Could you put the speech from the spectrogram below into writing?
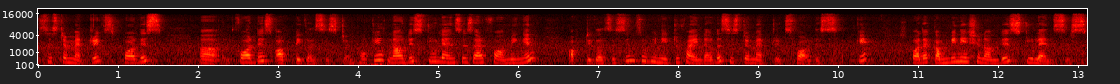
system matrix for this uh, for this optical system okay? Now these two lenses are forming an optical system so we need to find out the system matrix for this okay? For the combination of these two lenses.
